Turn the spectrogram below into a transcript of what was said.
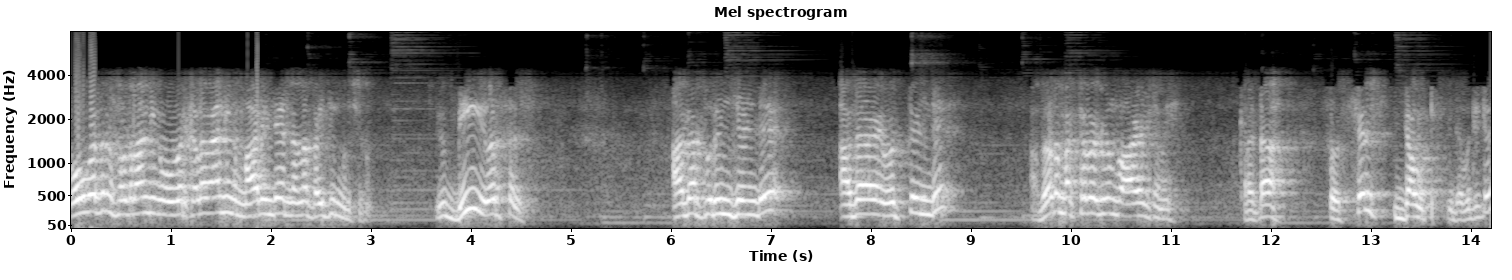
ஒவ்வொருத்தரும் சொல்றாங்க நீங்க ஒவ்வொரு கடவை நீங்க மாறிண்டே இருந்தாலும் பைத்தியம் முடிச்சிடும் யூ பி யுவர் செல்ஃப் அதை புரிஞ்சுண்டு அதை ஒத்துண்டு அதோட மற்றவர்களும் வாழட்டுமே கரெக்டா ஸோ செல்ஃப் டவுட் இதை விட்டுட்டு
